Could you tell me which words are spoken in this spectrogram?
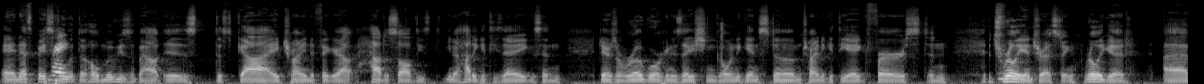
And that's basically Right. what the whole movie's about: is this guy trying to figure out how to solve these, you know, how to get these eggs. And there's a rogue organization going against him, trying to get the egg first, and it's really interesting, really good. Uh,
